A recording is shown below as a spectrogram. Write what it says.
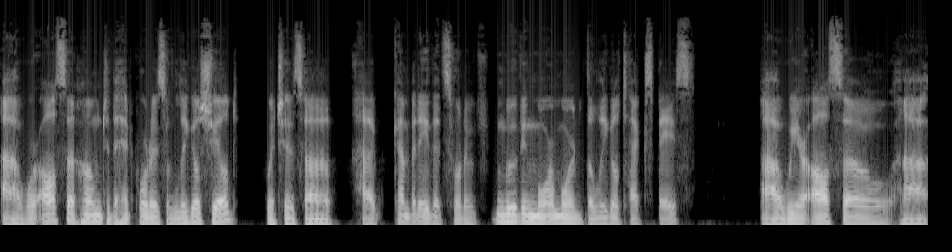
Uh, we're also home to the headquarters of Legal Shield, which is a, a company that's sort of moving more and more to the legal tech space. Uh, we are also uh,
